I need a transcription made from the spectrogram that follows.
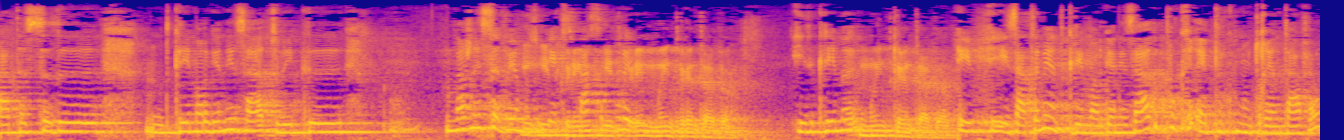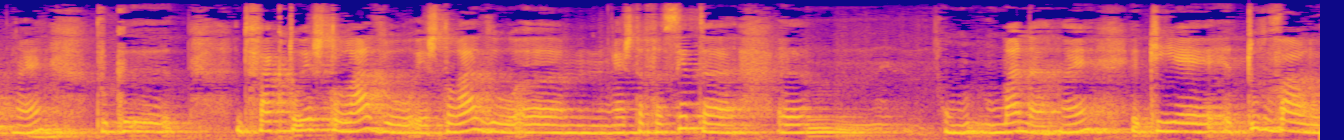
trata-se de, de, crime organizado e que nós nem sabemos e, o que é que crime, se passa e de crime muito rentável. E de crime. Muito rentável. E, exatamente, crime organizado, porque é porque muito rentável, não é? Porque de facto este lado, este lado, hum, esta faceta hum, humana, não é? que é tudo vale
